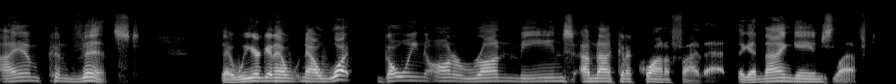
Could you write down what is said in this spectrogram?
I am convinced that we are going to now what going on a run means i'm not going to quantify that they got nine games left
